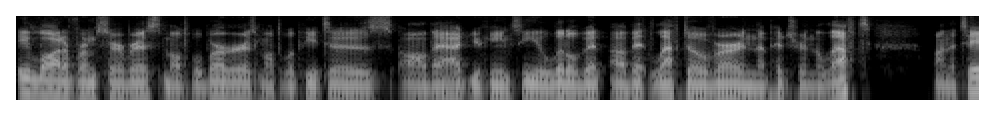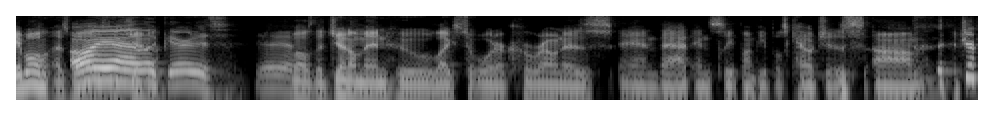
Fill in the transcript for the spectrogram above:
a lot of room service, multiple burgers, multiple pizzas, all that. You can see a little bit of it left over in the picture in the left on the table, as well oh as yeah, the look there it is. Yeah, yeah. as well as the gentleman who likes to order Coronas and that and sleep on people's couches. Um, picture.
